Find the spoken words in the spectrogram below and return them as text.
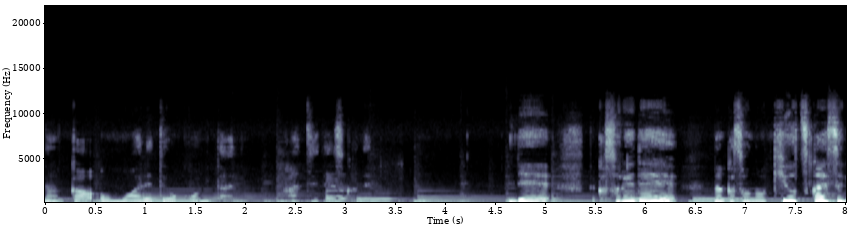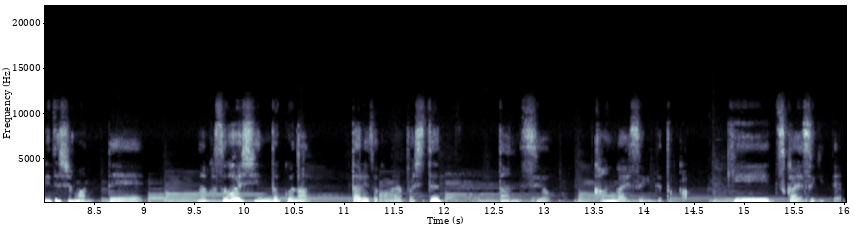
なんか思われておこうみたいな感じですかね。で、なんかそれで、なんかその気を使いすぎてしまって、なんかすごいしんどくなったりとかもやっぱしてたんですよ。考えすぎてとか。気使いすぎて。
